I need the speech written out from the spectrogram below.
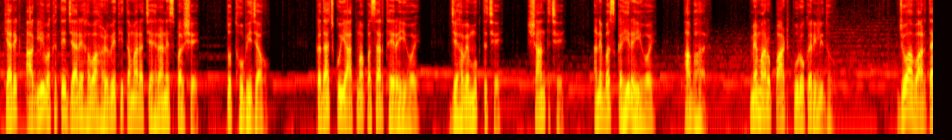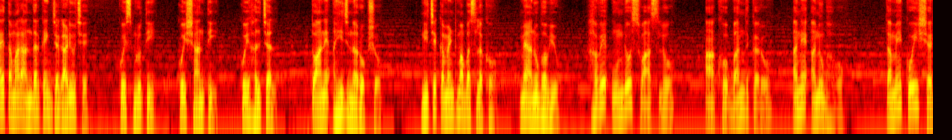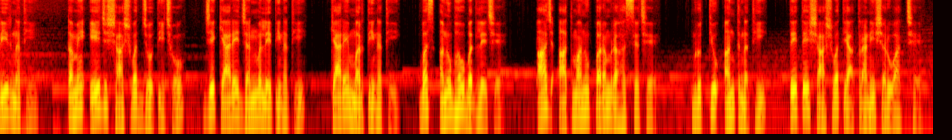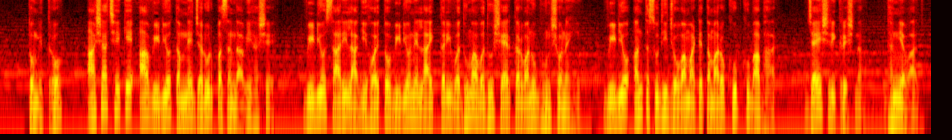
ક્યારેક આગલી વખતે જ્યારે હવા હળવેથી તમારા ચહેરાને સ્પર્શે, તો થોભી જાઓ. કદાચ કોઈ આત્મા પસાર થઈ રહી હોય. જે હવે મુક્ત છે, શાંત છે અને બસ કહી રહી હોય, આભાર. મેં મારો પાઠ પૂરો કરી લીધો. જો આ વાર્તાએ તમારા અંદર કંઈક જગાડ્યું છે, કોઈ સ્મૃતિ, કોઈ શાંતિ, કોઈ હલચલ, તો આને અહીં જ ન રોકશો. નીચે કમેન્ટમાં બસ લખો, મેં અનુભવ્યું. હવે ઊંડો શ્વાસ લો, આંખો બંધ કરો અને અનુભવો. તમે કોઈ શરીર નથી, તમે એ જ શાશ્વત જ્યોતિ છો, જે ક્યારે જન્મ લેતી નથી ક્યારે મરતી નથી. બસ અનુભવ બદલે છે. આ જ આત્માનું પરમ રહસ્ય છે. મૃત્યુ અંત નથી, તે તે શાશ્વત યાત્રાની શરૂઆત છે. તો મિત્રો, આશા છે કે આ વિડિયો તમને જરૂર પસંદ આવી હશે. વીડિયો સારી લાગી હોય તો વિડિયોને લાઇક કરી વધુમાં વધુ શેર કરવાનું ભૂલશો નહીં. વિડિયો અંત સુધી જોવા માટે તમારો ખૂબ ખૂબ આભાર. જય શ્રી કૃષ્ણ. ધન્યવાદ.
